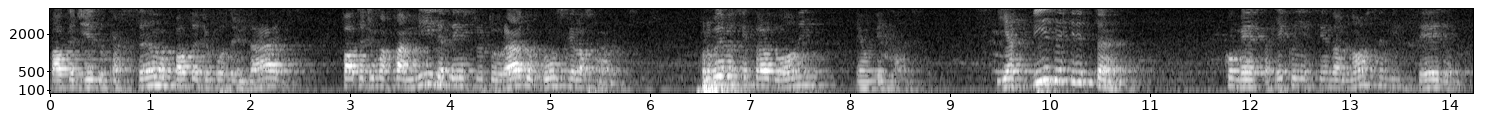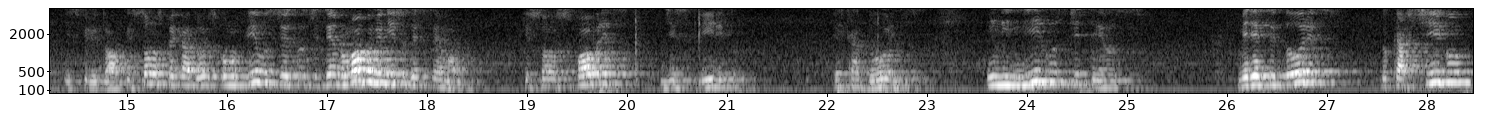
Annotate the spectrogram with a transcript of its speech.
falta de educação, falta de oportunidades, falta de uma família bem estruturada ou bons relacionamentos. O problema central do homem é o pecado. E a vida cristã começa reconhecendo a nossa miséria espiritual, que somos pecadores, como vimos Jesus dizendo logo no início desse sermão, que somos pobres de espírito, pecadores, inimigos de Deus, merecedores do castigo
